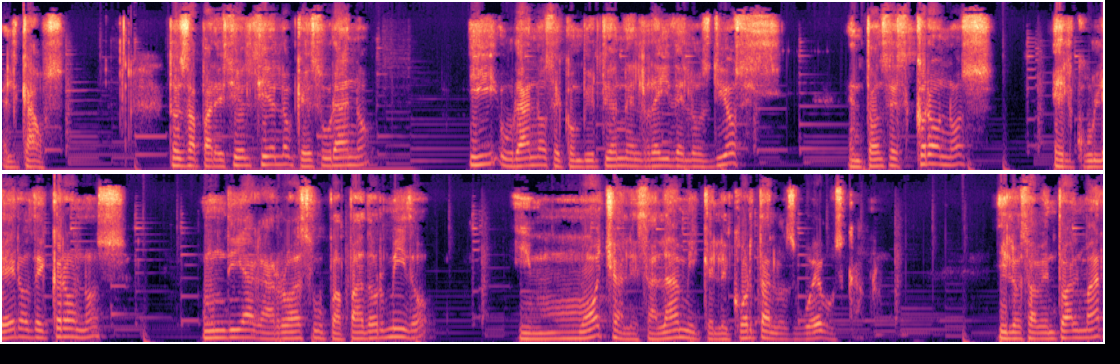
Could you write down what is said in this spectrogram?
el caos. Entonces apareció el cielo, que es Urano, y Urano se convirtió en el rey de los dioses. Entonces Cronos, el culero de Cronos, un día agarró a su papá dormido y mochale salami que le corta los huevos, cabrón. Y los aventó al mar.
